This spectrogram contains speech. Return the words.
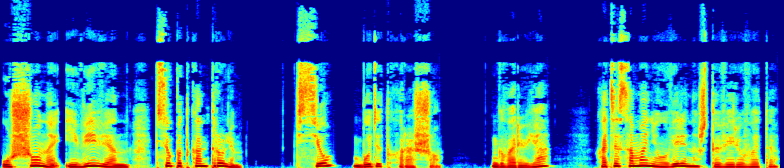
У Шона и Вивиан все под контролем. Все будет хорошо, говорю я, хотя сама не уверена, что верю в это.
